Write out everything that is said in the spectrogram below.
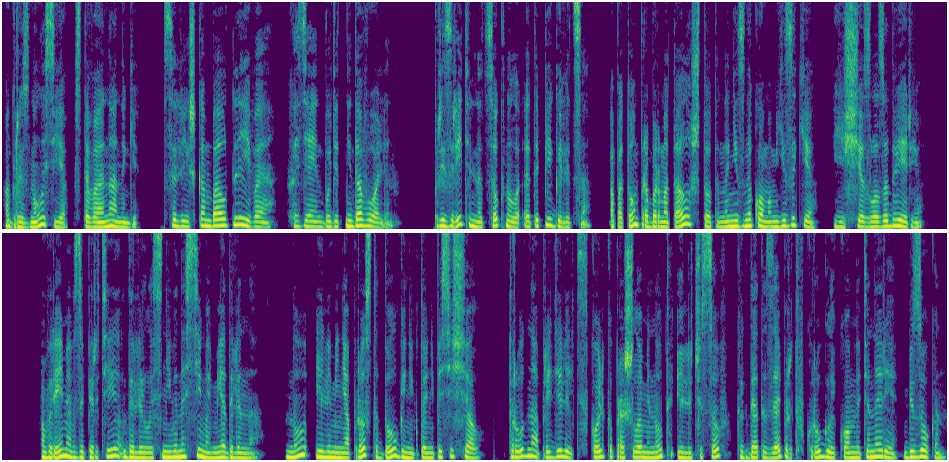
Огрызнулась я, вставая на ноги. Слишком болтливая. Хозяин будет недоволен. Презрительно цокнула эта пигалица, а потом пробормотала что-то на незнакомом языке, и исчезла за дверью. Время в заперти длилось невыносимо медленно. Ну, или меня просто долго никто не посещал. Трудно определить, сколько прошло минут или часов, когда ты заперт в круглой комнате норе, без окон.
